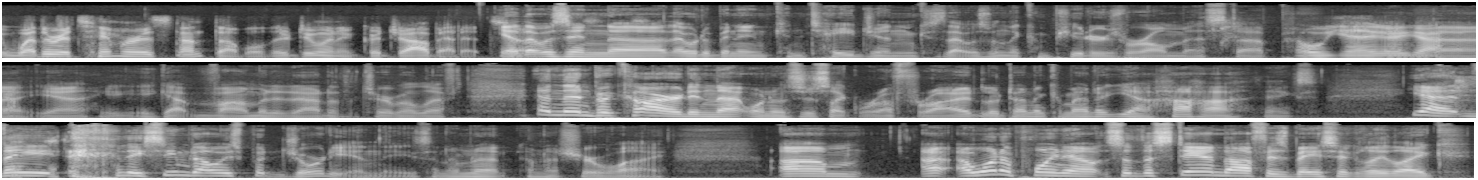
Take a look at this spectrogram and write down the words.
whether it's him or his stunt double, they're doing a good job at it. Yeah, so- that was in. Uh, that would have been in Contagion because that was when the computers were all messed up. Oh yeah, yeah, And, yeah. uh, yeah. He, he got vomited out of the turbo lift, and then Picard in that one was just like rough ride, Lieutenant Commander. Yeah, haha, thanks. Yeah, they they seem to always put Geordi in these, and I'm not I'm not sure why. Um, I, I want to point out. So the standoff is basically like,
